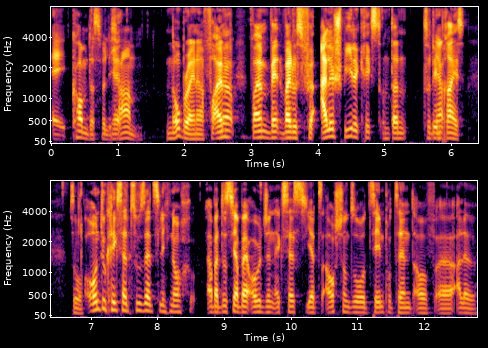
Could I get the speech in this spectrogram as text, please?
ey, komm, das will ich Ja. haben. No-Brainer. Vor allem, Ja. vor allem weil du es für alle Spiele kriegst und dann zu dem Ja. Preis. So. Und du kriegst halt zusätzlich noch, aber das ist ja bei Origin Access jetzt auch schon so 10% auf äh, alle,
